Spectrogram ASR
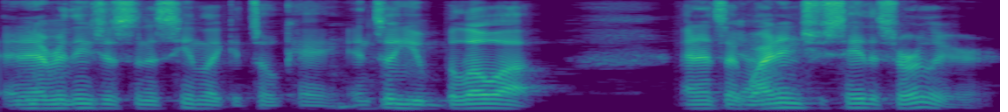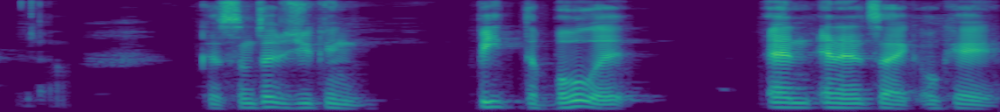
and Mhm. everything's just going to seem like it's okay until you blow up and it's like why didn't you say this earlier because sometimes you can beat the bullet and and it's like okay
